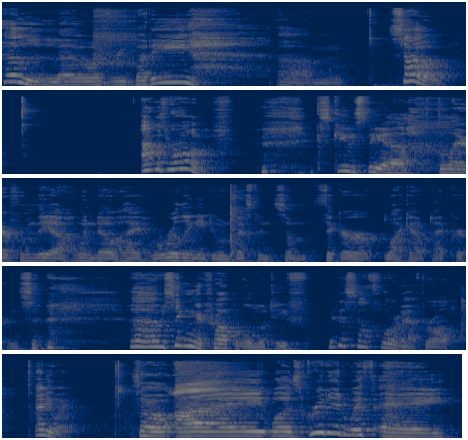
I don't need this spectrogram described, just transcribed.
Hello, everybody. Um, so, I was wrong. Excuse the uh, glare from the uh, window. I really need to invest in some thicker blackout type curtains. uh, I was thinking a tropical motif. It is South Florida after all. Anyway, so I was greeted with a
